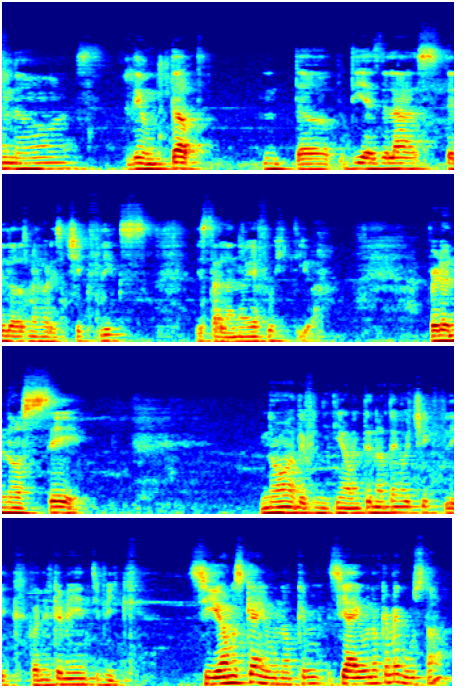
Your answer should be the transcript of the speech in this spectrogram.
unos de un top un top 10 de las de los mejores chick flicks está la novia fugitiva. Pero no sé. No, definitivamente no tengo chick flick con el que me identifique. Si digamos que hay uno que si hay uno que me gusta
